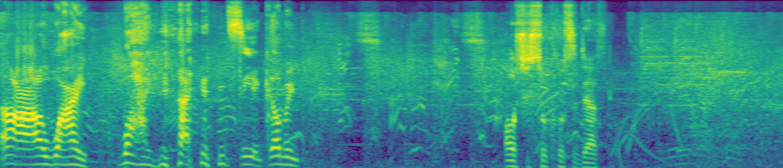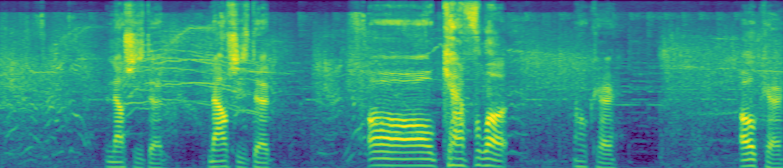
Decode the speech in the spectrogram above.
Ah, why? Why? I didn't see it coming. Oh, she's so close to death. And now she's dead. Now she's dead. Oh, Kefla. Okay. Okay.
